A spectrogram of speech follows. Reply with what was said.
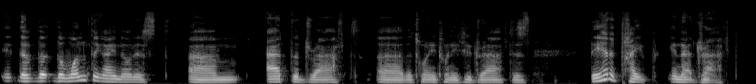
it, the, the the one thing I noticed um, at the draft, uh, the 2022 draft, is they had a type in that draft,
